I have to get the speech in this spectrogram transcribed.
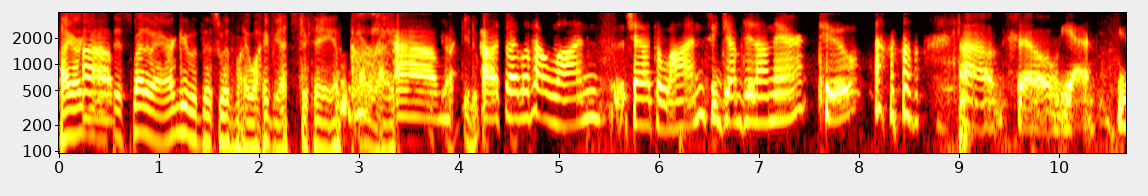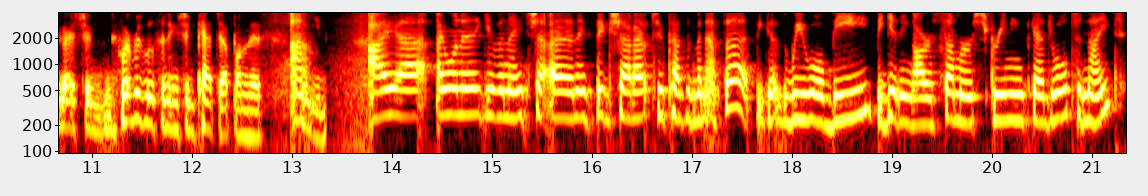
I argued Um, with this. By the way, I argued with this with my wife yesterday in a car ride. Um, We uh, so I love how Lons, shout out to Lons, who jumped in on there too. um, so yeah, you guys should, whoever's listening should catch up on this Um, feed. I uh, I want to give a nice sh- a nice big shout out to cousin Vanessa because we will be beginning our summer screening schedule tonight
